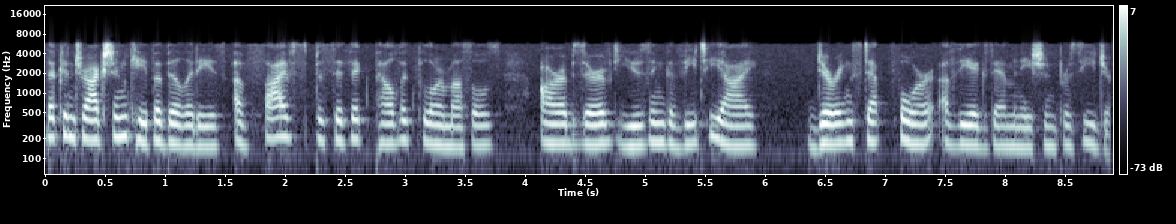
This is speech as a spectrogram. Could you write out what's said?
The contraction capabilities of five specific pelvic floor muscles are observed using the VTI during step 4 of the examination procedure.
